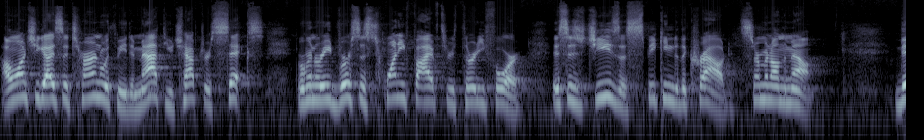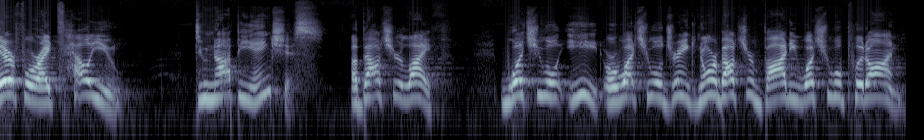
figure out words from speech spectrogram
I want you guys to turn with me to Matthew chapter 6. We're going to read verses 25 through 34. This is Jesus speaking to the crowd, Sermon on the Mount. Therefore, I tell you, do not be anxious about your life, what you will eat or what you will drink, nor about your body, what you will put on.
